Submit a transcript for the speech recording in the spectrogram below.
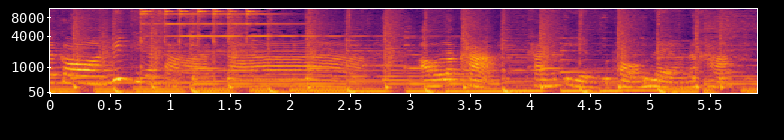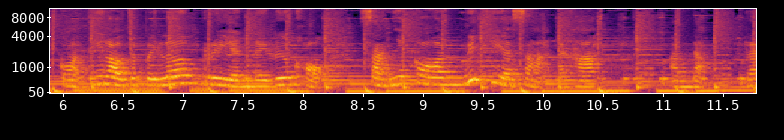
ญากรวิทยาศาสตร์ค่ะเอาละค่ะท่านนักเรียนพร้อมแล้วนะคะ ก่อนที่เราจะไปเริ่มเรียนในเรื่องของสัญญากรวิทยาศาสตร์นะคะ อันดับแร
